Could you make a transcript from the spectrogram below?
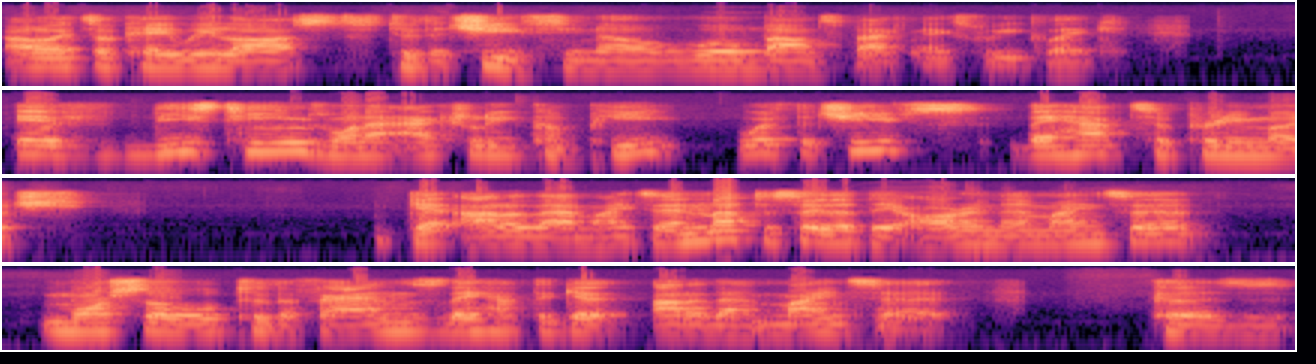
"Oh, it's okay, we lost to the Chiefs. You know, we'll bounce back next week." Like, if these teams want to actually compete with the Chiefs, they have to pretty much get out of that mindset. And not to say that they are in that mindset, more so to the fans, they have to get out of that mindset because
